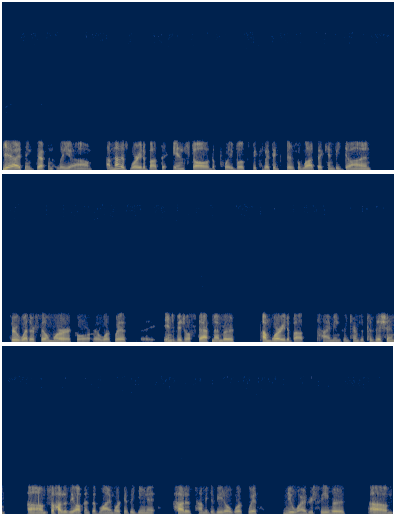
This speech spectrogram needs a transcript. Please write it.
Yeah, I think definitely. Um, I'm not as worried about the install of the playbooks because I think there's a lot that can be done through whether film work or, or work with individual staff members. I'm worried about timings in terms of position. Um, so how does the offensive line work as a unit? How does Tommy DeVito work with new wide receivers? Um,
